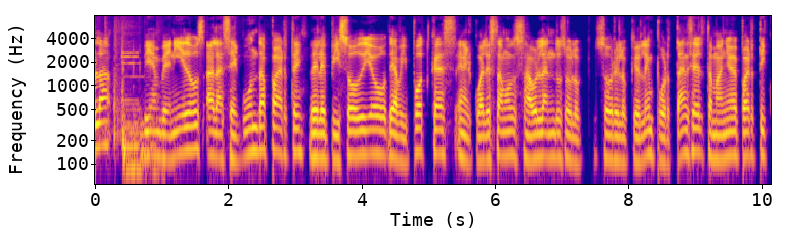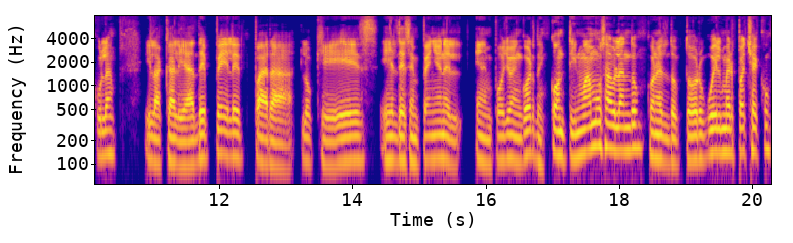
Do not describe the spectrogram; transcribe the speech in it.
Hola, bienvenidos a la segunda parte del episodio de Avi Podcast en el cual estamos hablando sobre lo, sobre lo que es la importancia del tamaño de partícula y la calidad de pellet para lo que es el desempeño en el en Pollo Engorde. Continuamos hablando con el doctor Wilmer Pacheco.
